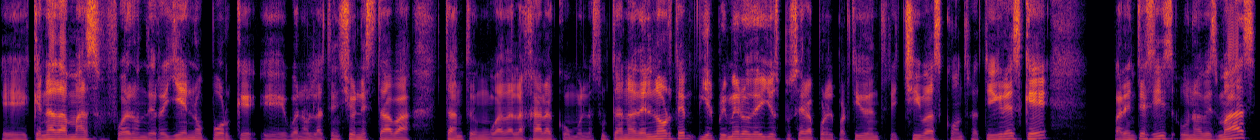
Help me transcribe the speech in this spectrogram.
eh, que nada más fueron de relleno porque, eh, bueno, la atención estaba tanto en Guadalajara como en la Sultana del Norte. Y el primero de ellos pues era por el partido entre Chivas contra Tigres que, paréntesis, una vez más,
